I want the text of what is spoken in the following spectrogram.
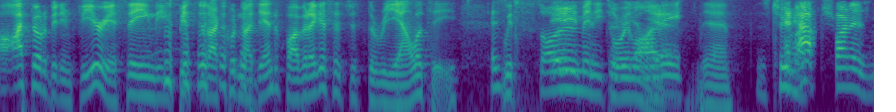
I felt a bit inferior seeing these bits that I couldn't identify, but I guess that's just the reality It's- with so many just the toy lines. Yeah, There's too and half the fun is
